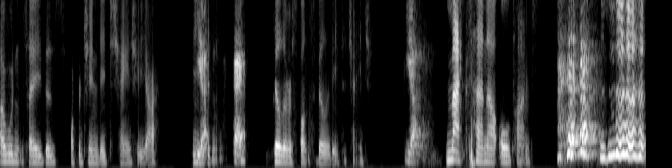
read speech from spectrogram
I wouldn't say there's opportunity to change who you are. You yeah. shouldn't okay. feel the responsibility to change. Yeah. Max Hannah all times. well,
